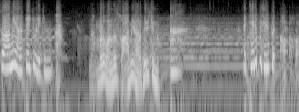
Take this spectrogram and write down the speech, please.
സ്വാമി അകത്തേക്ക് വിളിക്കുന്നു. നമ്മൾ വന്ന് സ്വാമി അറിഞ്ഞിരിക്കുന്നു. ചെരുപ്പ് ചെരുപ്പ്. ഓ, ഓ,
